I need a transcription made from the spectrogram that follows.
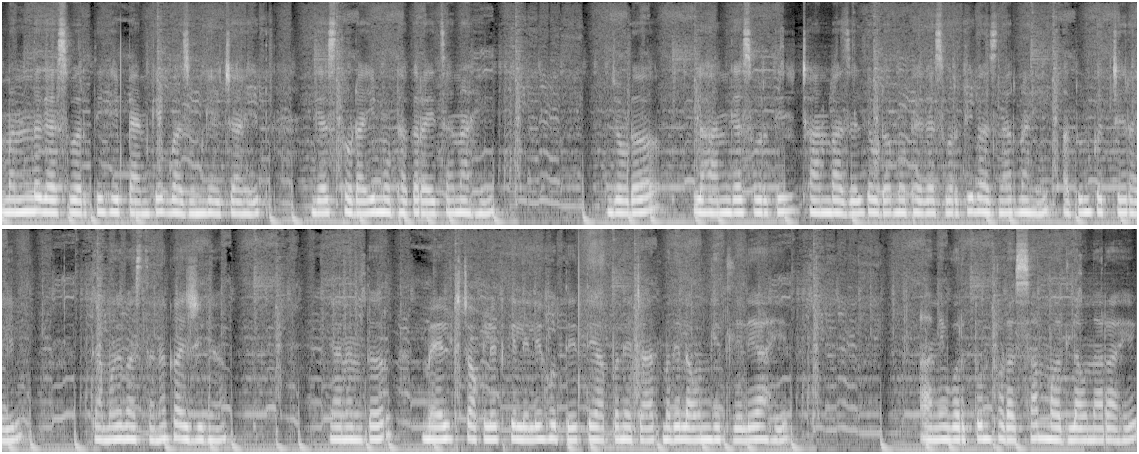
मंद गॅसवरती हे पॅनकेक भाजून घ्यायचे आहेत. गॅस थोडाही मोठा करायचा नाही. जेवढं लहान गॅसवरती छान भाजेल तेवढं मोठ्या गॅसवरती भाजणार नाही. आतून कच्चे राहील. त्यामुळे भाजताना काळजी घ्या. यानंतर मेल्ट चॉकलेट केलेले होते ते आपण याच्या आतमध्ये लावून घेतलेले आहे. आणि वरतून थोडासा मध लावणार आहे.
